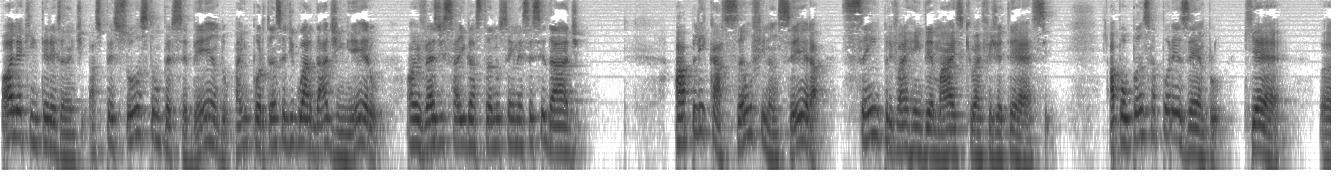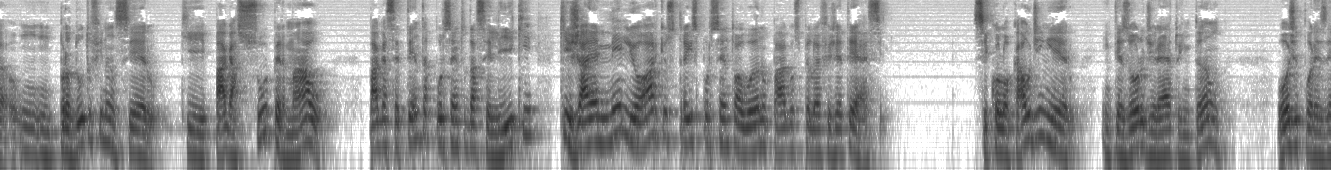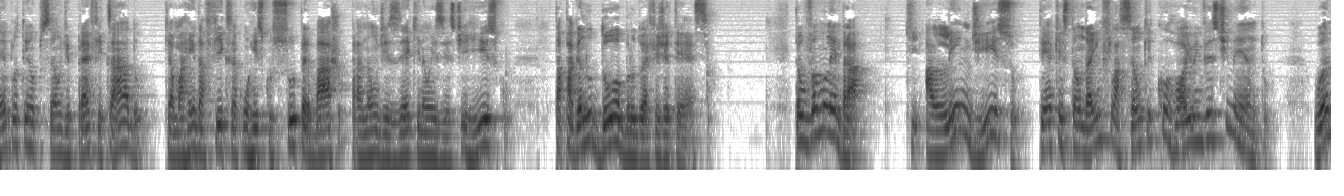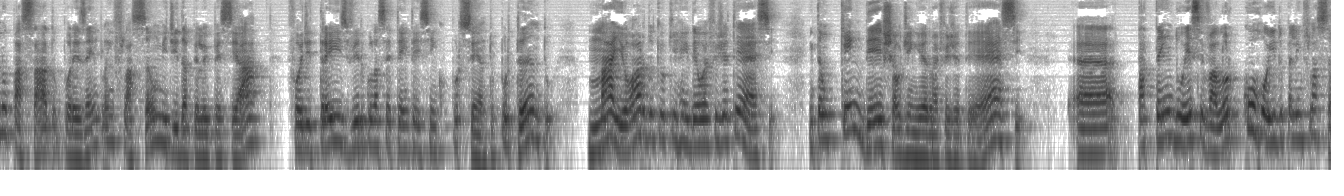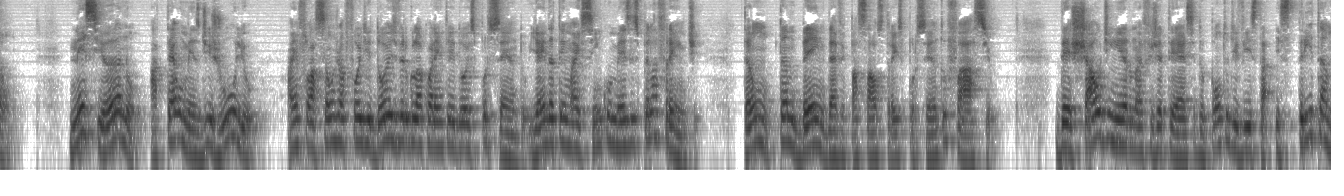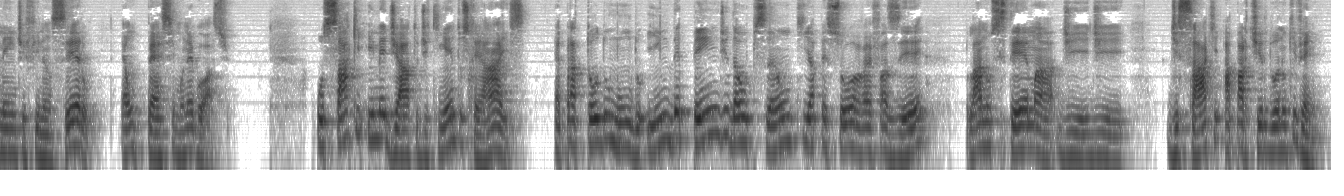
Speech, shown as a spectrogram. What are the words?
Olha que interessante, as pessoas estão percebendo a importância de guardar dinheiro ao invés de sair gastando sem necessidade. A aplicação financeira sempre vai render mais que o FGTS. A poupança, por exemplo, que é uh, um, um produto financeiro que paga super mal, paga 70% da Selic, que já é melhor que os 3% ao ano pagos pelo FGTS. Se colocar o dinheiro em tesouro direto, então, hoje, por exemplo, tem opção de pré-fixado, que é uma renda fixa com risco super baixo, para não dizer que não existe risco, está pagando o dobro do FGTS. Então vamos lembrar que, além disso, tem a questão da inflação que corrói o investimento. O ano passado, por exemplo, a inflação medida pelo IPCA foi de 3,75%, portanto, maior do que o que rendeu o FGTS. Então, quem deixa o dinheiro no FGTS está é, tendo esse valor corroído pela inflação. Nesse ano, até o mês de julho, a inflação já foi de 2,42% e ainda tem mais cinco meses pela frente. Então, também deve passar os 3% fácil. Deixar o dinheiro no FGTS do ponto de vista estritamente financeiro é um péssimo negócio. O saque imediato de 500 reais é para todo mundo e independe da opção que a pessoa vai fazer lá no sistema de, de, de saque a partir do ano que vem.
